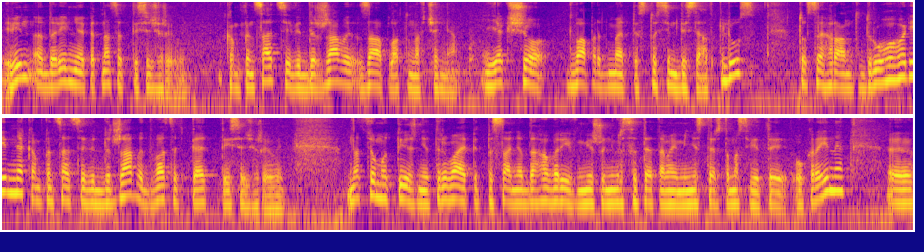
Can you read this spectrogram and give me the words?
Він е, дорівнює 15 тисяч гривень. Компенсації від держави за оплату навчання. Якщо два предмети 170 то це грант другого рівня, компенсація від держави 25 тисяч гривень. На цьому тижні триває підписання договорів між університетами і Міністерством освіти України е,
